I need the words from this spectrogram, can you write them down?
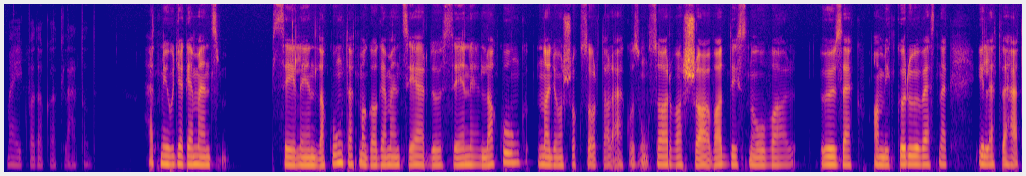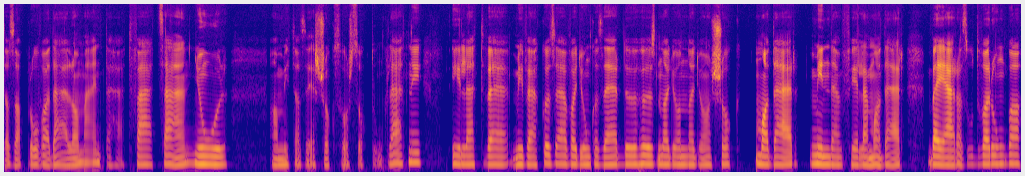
Melyik vadakat látod? Hát mi ugye Gemenc szélén lakunk, tehát maga a Gemenci erdő szélén lakunk, nagyon sokszor találkozunk szarvassal, vaddisznóval, őzek, amik körülvesznek, illetve hát az apró vadállomány, tehát fácán, nyúl, amit azért sokszor szoktunk látni, illetve mivel közel vagyunk az erdőhöz, nagyon-nagyon sok madár, mindenféle madár bejár az udvarunkba.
